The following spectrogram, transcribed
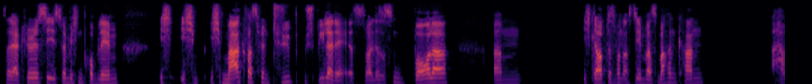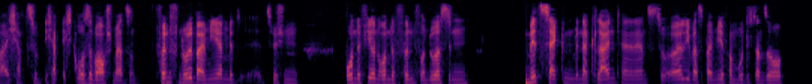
Seine Accuracy ist für mich ein Problem. Ich, ich, ich mag, was für ein Typ Spieler der ist, weil das ist ein Baller. Ähm, ich glaube, dass man aus dem was machen kann. Aber ich habe zu, ich habe echt große Bauchschmerzen. 5-0 bei mir mit äh, zwischen Runde 4 und Runde 5 und du hast den Mid-Second mit einer kleinen Tendenz zu Early, was bei mir vermutlich dann so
